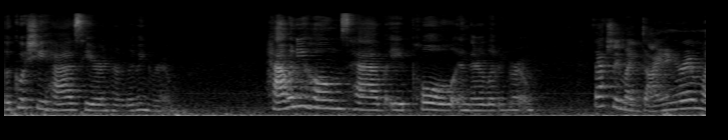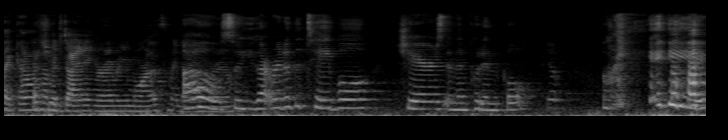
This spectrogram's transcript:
look what she has here in her living room. How many homes have a pole in their living room? It's actually my dining room. Like I don't That's have a dining room anymore. That's my dining Oh, room. so you got rid of the table, chairs, and then put in the pole? Yep. Okay.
